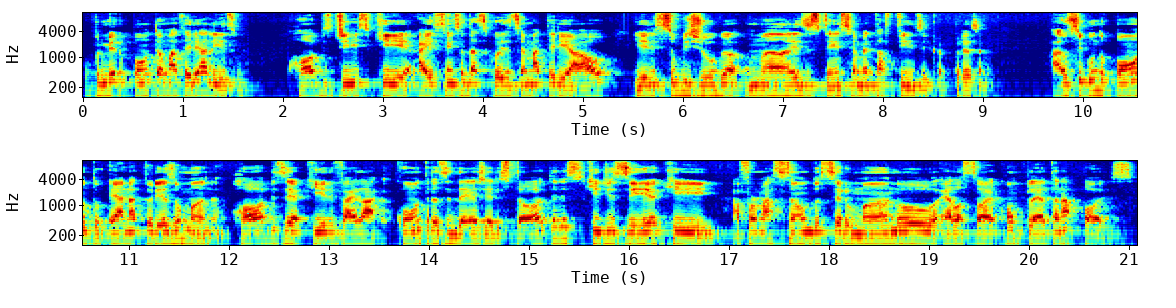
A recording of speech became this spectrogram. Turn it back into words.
O primeiro ponto é o materialismo. Hobbes diz que a essência das coisas é material e ele subjuga uma existência metafísica, por exemplo. Ah, o segundo ponto é a natureza humana. Hobbes, e aqui ele vai lá contra as ideias de Aristóteles, que dizia que a formação do ser humano ela só é completa na polis.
